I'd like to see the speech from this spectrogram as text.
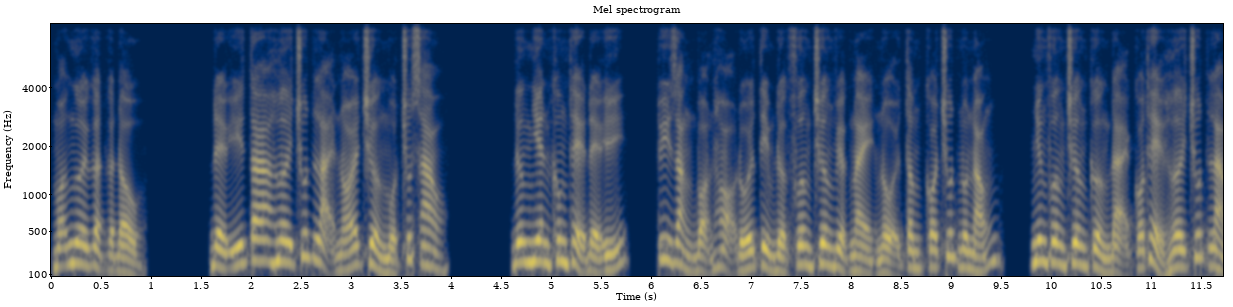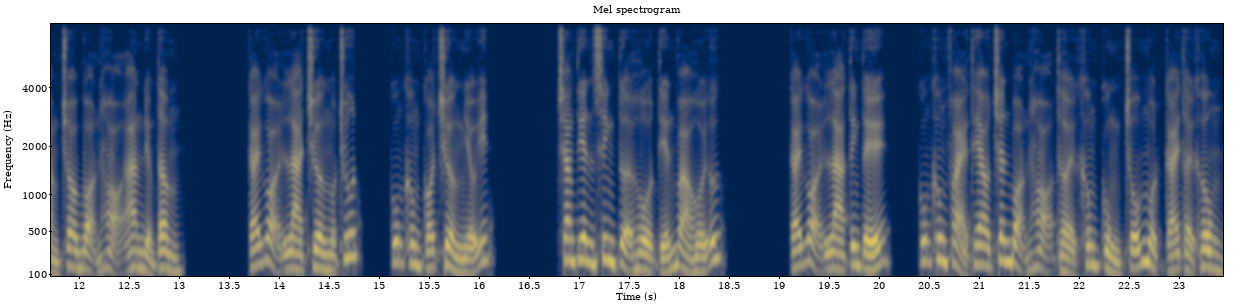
Mọi người gật gật đầu. Để ý ta hơi chút lại nói trường một chút sao. Đương nhiên không thể để ý, tuy rằng bọn họ đối tìm được phương trương việc này nội tâm có chút nôn nóng, nhưng phương trương cường đại có thể hơi chút làm cho bọn họ an điểm tâm. Cái gọi là trường một chút, cũng không có trường nhiều ít. Trang tiên sinh tựa hồ tiến vào hồi ức. Cái gọi là tinh tế, cũng không phải theo chân bọn họ thời không cùng chỗ một cái thời không.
